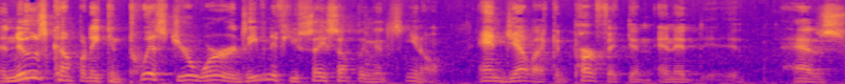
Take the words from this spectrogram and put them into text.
A news company can twist your words even if you say something that's, you know, angelic and perfect and, and it, it has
